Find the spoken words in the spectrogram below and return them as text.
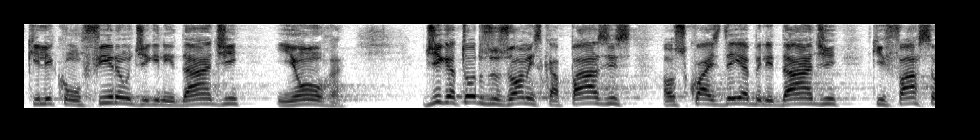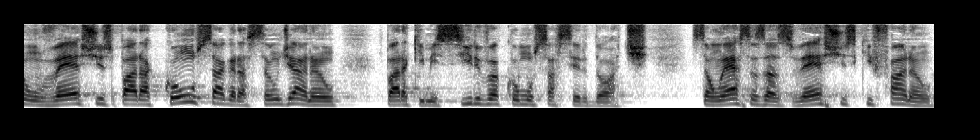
que lhe confiram dignidade e honra. Diga a todos os homens capazes, aos quais dei habilidade, que façam vestes para a consagração de Arão, para que me sirva como sacerdote. São essas as vestes que farão:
